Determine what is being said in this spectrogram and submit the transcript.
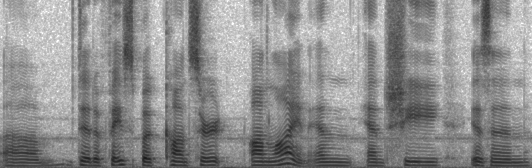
um, did a Facebook concert online, and and she is in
